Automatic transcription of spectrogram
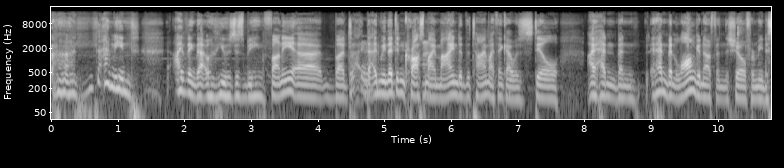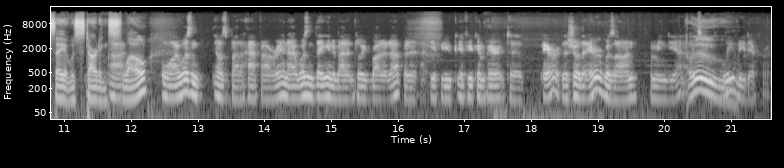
Uh, I mean, I think that was he was just being funny. Uh, but Okay. I, I mean, that didn't cross my mind at the time. I think I was still. I hadn't been. It hadn't been long enough in the show for me to say it was starting Uh, slow. Well, I wasn't. That was about a half hour in. I wasn't thinking about it until you brought it up. And if you if you compare it to Eric, the show that Eric was on, I mean, yeah, it's Ooh. completely different.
